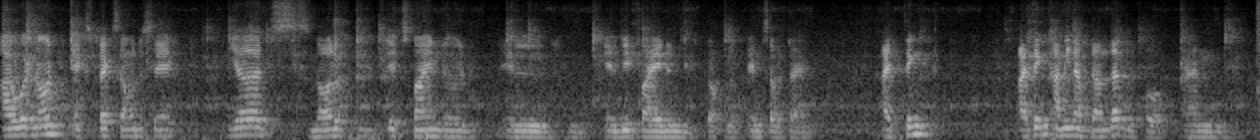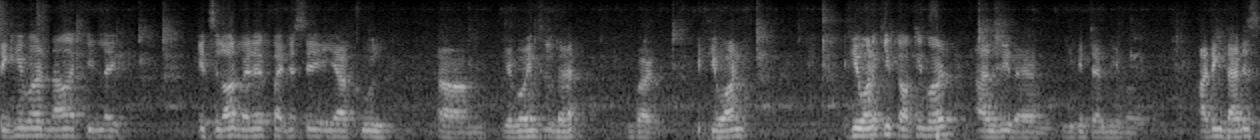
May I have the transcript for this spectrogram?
i would not expect someone to say yeah it's not a, it's fine dude it'll it'll be fine in a couple of in some time i think i think i mean i've done that before and thinking about it now i feel like it's a lot better if i just say yeah cool um, you're going through that but if you want if you want to keep talking about it i'll be there and you can tell me about it i think that is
